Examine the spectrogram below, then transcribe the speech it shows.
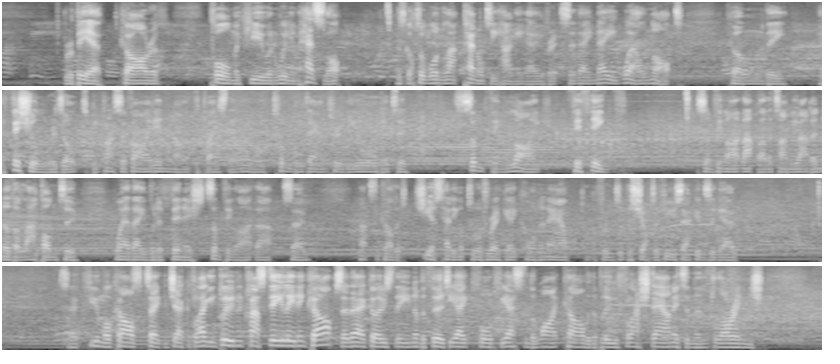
Rabea car of Paul McHugh and William Heslop, has got a one lap penalty hanging over it, so they may well not come the official result to be classified in ninth place. They may well tumble down through the order to something like 15th, something like that by the time you add another lap onto where they would have finished, something like that. So that's the car that's just heading up towards Redgate Corner now at the front of the shot a few seconds ago. So a few more cars to take the checker flag, including Class D leading car. So there goes the number 38 Ford Fiesta, the white car with the blue flash down it and the little orange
